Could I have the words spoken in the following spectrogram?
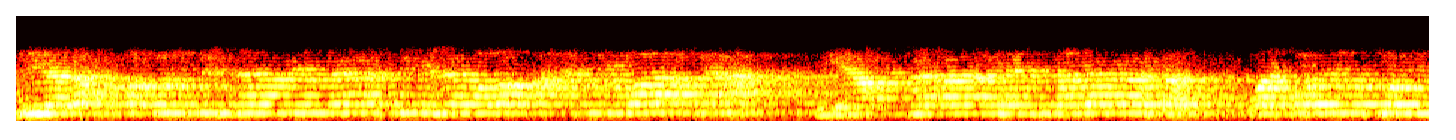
هي لحظة التزام الناس إذا وقعت الواقعة لأقسام ثلاثة وكنتم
